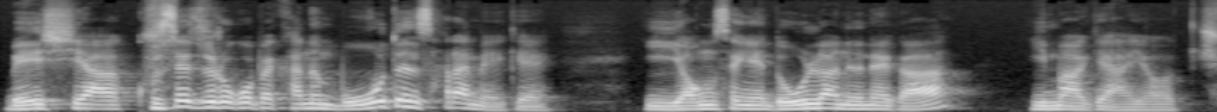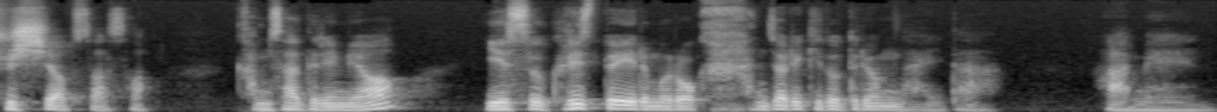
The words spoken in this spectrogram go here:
메시아 구세주로 고백하는 모든 사람에게 이 영생의 놀란 은혜가 임하게 하여 주시옵소서. 감사드리며 예수 그리스도의 이름으로 간절히 기도드리옵나이다. 아멘.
